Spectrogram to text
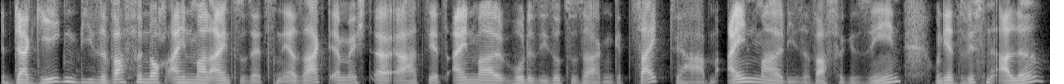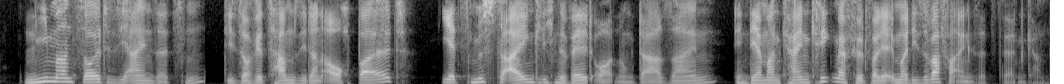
dagegen, diese Waffe noch einmal einzusetzen. Er sagt, er möchte, äh, er hat sie jetzt einmal, wurde sie sozusagen gezeigt. Wir haben einmal diese Waffe gesehen und jetzt wissen alle, niemand sollte sie einsetzen. Die Sowjets haben sie dann auch bald. Jetzt müsste eigentlich eine Weltordnung da sein, in der man keinen Krieg mehr führt, weil ja immer diese Waffe eingesetzt werden kann.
